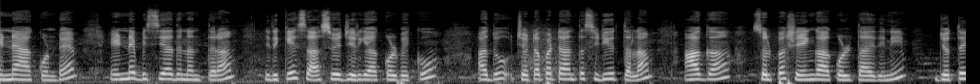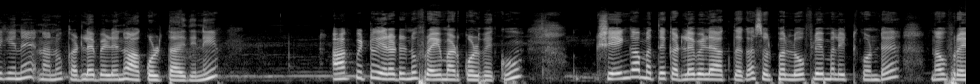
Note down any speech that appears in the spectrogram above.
ಎಣ್ಣೆ ಹಾಕ್ಕೊಂಡೆ ಎಣ್ಣೆ ಬಿಸಿಯಾದ ನಂತರ ಇದಕ್ಕೆ ಸಾಸಿವೆ ಜೀರಿಗೆ ಹಾಕ್ಕೊಳ್ಬೇಕು ಅದು ಚಟಪಟ ಅಂತ ಸಿಡಿಯುತ್ತಲ್ಲ, ಆಗ ಸ್ವಲ್ಪ ಶೇಂಗಾ ಹಾಕ್ಕೊಳ್ತಾ ಇದ್ದೀನಿ. ಜೊತೆಗೇ ನಾನು ಕಡಲೆಬೇಳೆನೂ ಹಾಕ್ಕೊಳ್ತಾ ಇದ್ದೀನಿ. ಹಾಕ್ಬಿಟ್ಟು ಎರಡನ್ನೂ ಫ್ರೈ ಮಾಡ್ಕೊಳ್ಬೇಕು. ಶೇಂಗಾ ಮತ್ತು ಕಡಲೆಬೇಳೆ ಹಾಕಿದಾಗ ಸ್ವಲ್ಪ ಲೋ ಫ್ಲೇಮಲ್ಲಿ ಇಟ್ಕೊಂಡೆ, ನಾವು ಫ್ರೈ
